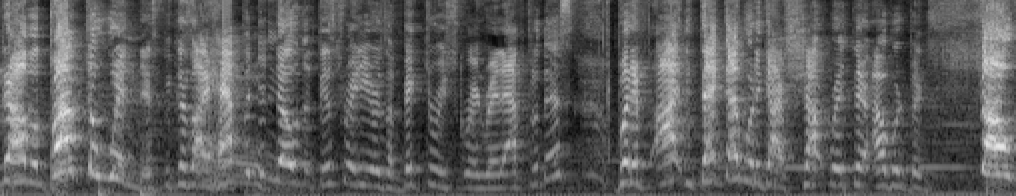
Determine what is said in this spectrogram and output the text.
Now I'm about to win this because I happen to know that this right here is a victory screen right after this. But if I if that guy would have got shot right there, I would have been so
